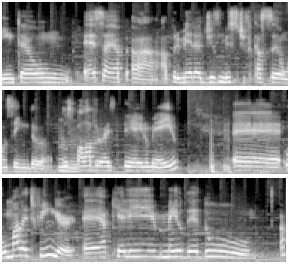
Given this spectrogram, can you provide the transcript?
Então, essa é a, a, a primeira desmistificação, assim, do, uhum. dos palavrões que tem aí no meio. é, o mallet finger é aquele meio dedo... A,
